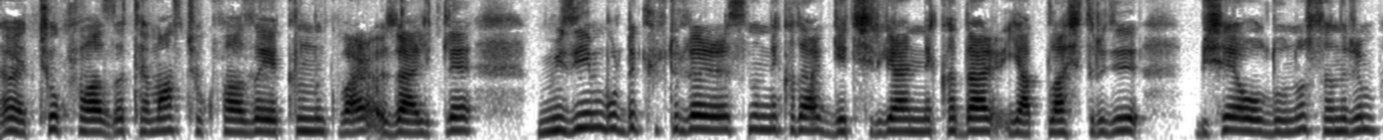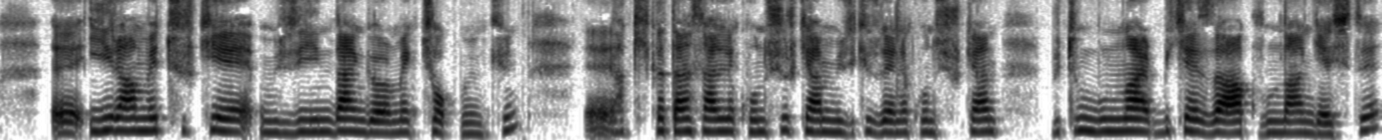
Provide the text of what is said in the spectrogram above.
Evet çok fazla temas, çok fazla yakınlık var. Özellikle müziğin burada kültürler arasında ne kadar geçirgen, ne kadar yaklaştırıcı bir şey olduğunu sanırım e, İran ve Türkiye müziğinden görmek çok mümkün. E, hakikaten seninle konuşurken, müzik üzerine konuşurken bütün bunlar bir kez daha aklımdan geçti.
